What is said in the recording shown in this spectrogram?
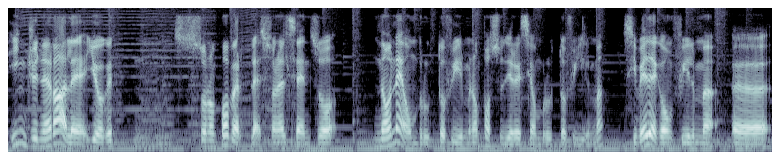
in generale io che mh, sono un po' perplesso, nel senso non è un brutto film, non posso dire che sia un brutto film. Si vede che è un film eh,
